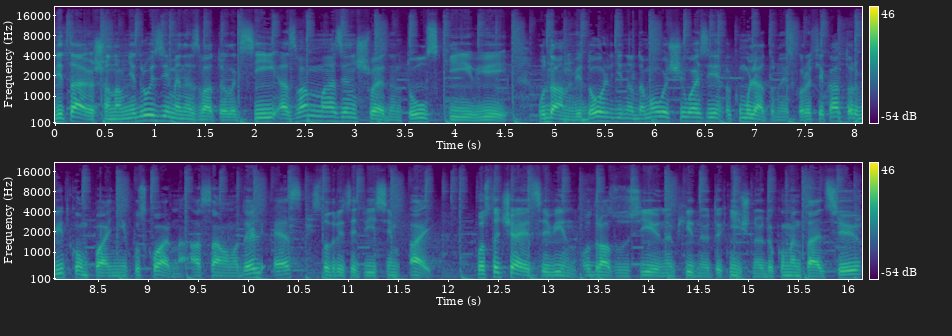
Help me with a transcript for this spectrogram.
Вітаю, шановні друзі! Мене звати Олексій, а з вами магазин Schweden Tools Kyiv.ua. У даному відогляді надамо вашій увазі акумуляторний скорифікатор від компанії Husqvarna, а саме модель S138i. Постачається він одразу з усією необхідною технічною документацією,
